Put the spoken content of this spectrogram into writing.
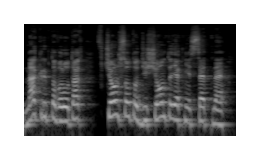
na kryptowalutach wciąż są to dziesiąte, jak nie setne.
